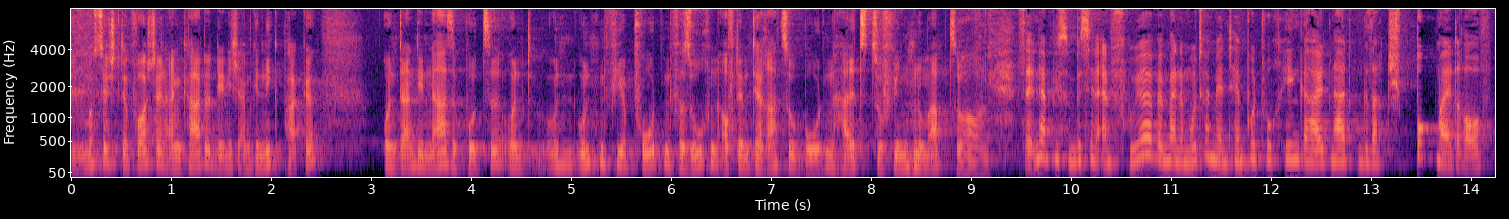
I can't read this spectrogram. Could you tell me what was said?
Du musst dir vorstellen, einen Kater, den ich am Genick packe und dann die Nase putze und unten vier Pfoten versuchen, auf dem Terrazzo-Boden Halt zu finden, um abzuhauen. Das erinnert mich so ein bisschen an früher, wenn meine Mutter mir ein Tempotuch hingehalten hat und gesagt, spuck mal drauf.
